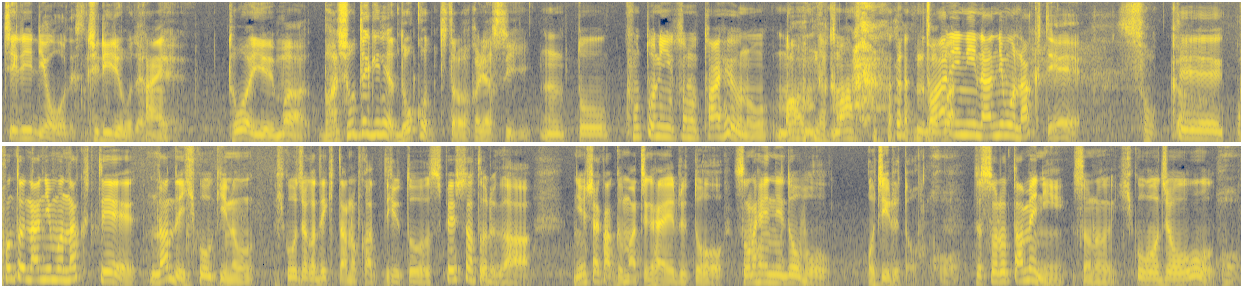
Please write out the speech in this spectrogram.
チリ領ですね。チリ領だよね、はい。とはいえまあ場所的にはどこって言ったら分かりやすい？うんと本当にその太平洋の、ま真ん中。ま 周りに何もなくて。そうか。で本当に何もなくてなんで飛行機の飛行場ができたのかっていうとスペースシャトルが入射角間違えるとその辺にどうも落ちると。でそのためにその飛行場をほ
